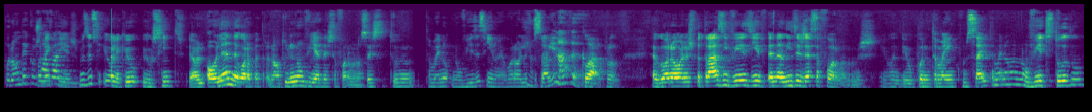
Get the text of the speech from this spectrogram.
para onde é que eu Para é estava que a ias? ir. Mas eu, olha que eu, eu sinto, ol- olhando agora para trás, na altura eu não via desta forma, não sei se tu também não, não vias assim, não é? Agora olhas Não para trás. sabia nada. Claro, pronto. Agora olhas para trás e vês e analisas dessa forma, mas eu, eu quando também comecei também não, não via de todo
